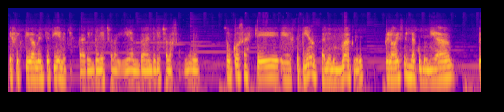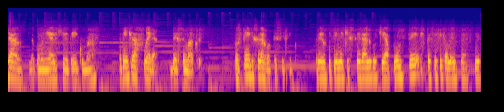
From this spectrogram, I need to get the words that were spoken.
Efectivamente tiene que estar el derecho a la vivienda, el derecho a la salud. Son cosas que eh, se piensan en un macro, pero a veces la comunidad trans, la comunidad LGBTIQ+, también queda fuera de ese macro. Entonces tiene que ser algo específico. Creo que tiene que ser algo que apunte específicamente a decir,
